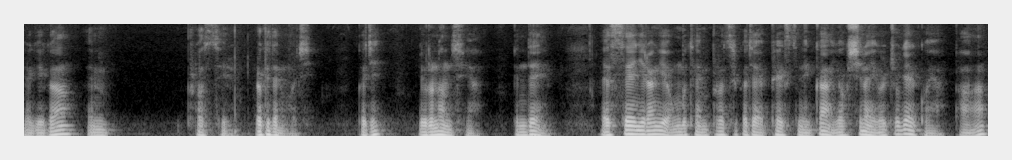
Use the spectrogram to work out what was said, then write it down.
여기가 n 플러스 1 이렇게 되는 거지. 그지? 요런 함수야. 근데 sn이란 게 0부터 n 플러스 1까지 fx니까 역시나 이걸 쪼갤 거야. 봐.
